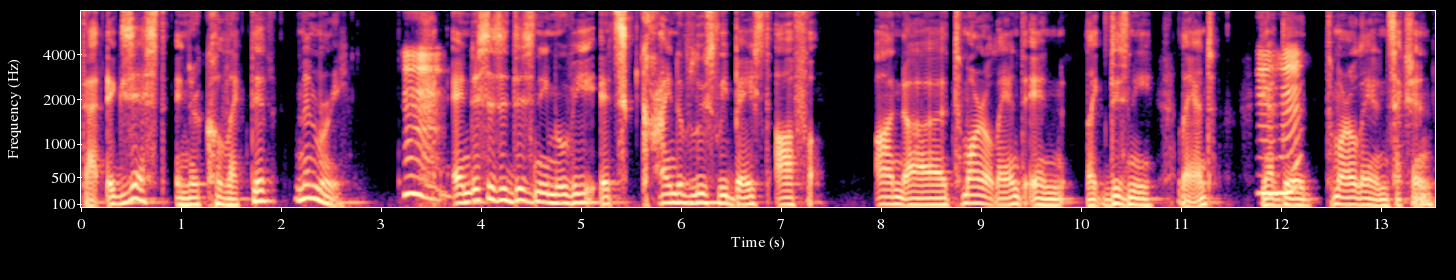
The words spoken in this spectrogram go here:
that exist in their collective memory. Mm. And this is a Disney movie. It's kind of loosely based off on uh, Tomorrowland in like Disneyland. You mm-hmm. have the Tomorrowland section.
